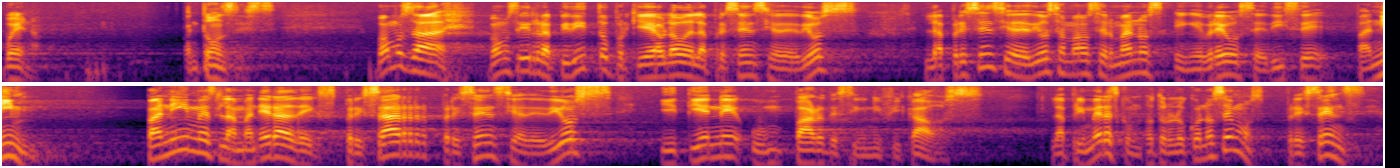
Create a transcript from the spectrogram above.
Bueno, entonces, vamos a, vamos a ir rapidito porque he hablado de la presencia de Dios. La presencia de Dios, amados hermanos, en hebreo se dice panim. Panim es la manera de expresar presencia de Dios y tiene un par de significados. La primera es como nosotros lo conocemos, presencia.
